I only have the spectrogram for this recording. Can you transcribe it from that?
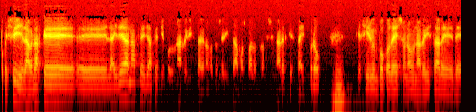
Pues sí, la verdad es que eh, la idea nace ya hace tiempo de una revista que nosotros editamos para los profesionales, que es Style Pro, mm. que sirve un poco de eso, ¿no? Una revista de, de,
